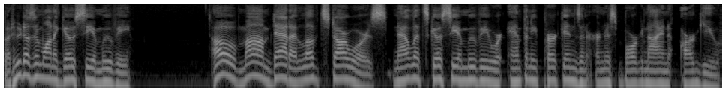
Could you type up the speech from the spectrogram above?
But who doesn't want to go see a movie? Oh, mom, dad, I loved Star Wars. Now let's go see a movie where Anthony Perkins and Ernest Borgnine argue.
